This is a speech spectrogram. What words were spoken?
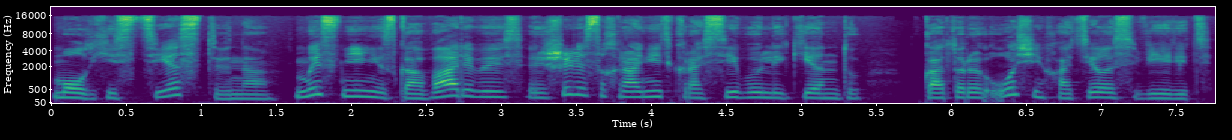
Мол, естественно, мы с ней, не сговариваясь, решили сохранить красивую легенду, в которую очень хотелось верить.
